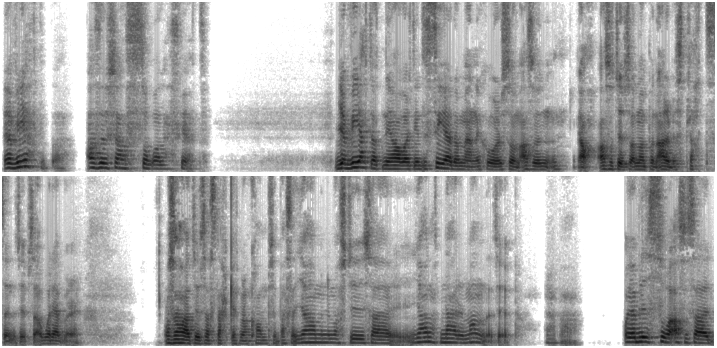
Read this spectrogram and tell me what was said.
Jag vet inte. Alltså det känns så läskigt. Jag vet att ni har varit intresserade av människor som, alltså, ja, alltså typ så här, men på en arbetsplats eller typ så här, whatever. Och så har jag typ så snackat med en kompis och bara så här, ja men du måste ju så här, göra något närmande typ. Och jag bara, och jag blir så, alltså så här,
